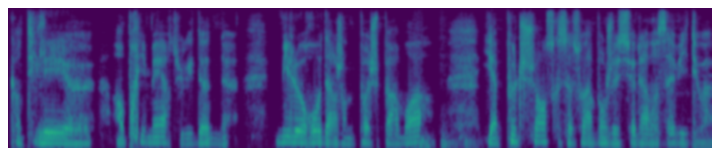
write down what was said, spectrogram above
quand il est euh, en primaire, tu lui donnes 1000 euros d'argent de poche par mois. Il y a peu de chances que ce soit un bon gestionnaire dans sa vie, tu vois.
